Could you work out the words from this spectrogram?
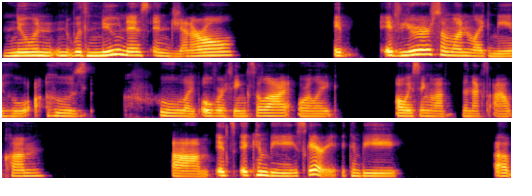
new and with newness in general, it if you're someone like me who who's who like overthinks a lot or like always think about the next outcome, um, it's it can be scary. It can be a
